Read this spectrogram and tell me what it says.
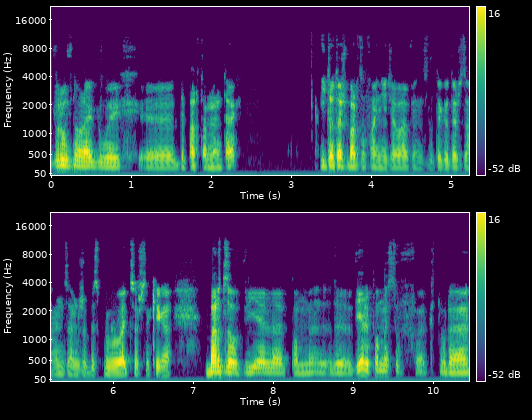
w równoległych e, departamentach. I to też bardzo fajnie działa, więc do tego też zachęcam, żeby spróbować coś takiego. Bardzo wiele, pomy- wiele pomysłów, które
